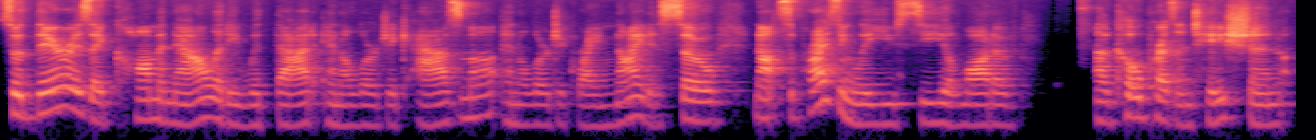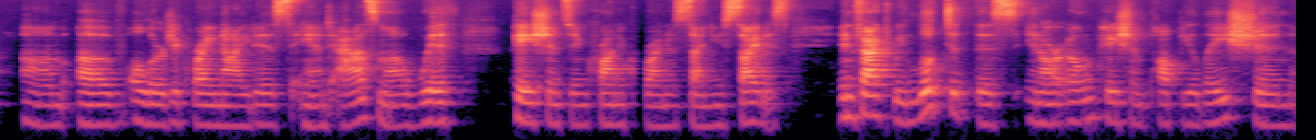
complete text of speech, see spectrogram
So there is a commonality with that and allergic asthma and allergic rhinitis. So not surprisingly, you see a lot of uh, co-presentation um, of allergic rhinitis and asthma with patients in chronic rhinosinusitis. In fact, we looked at this in our own patient population,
